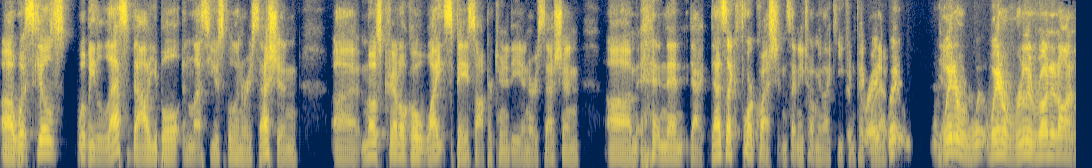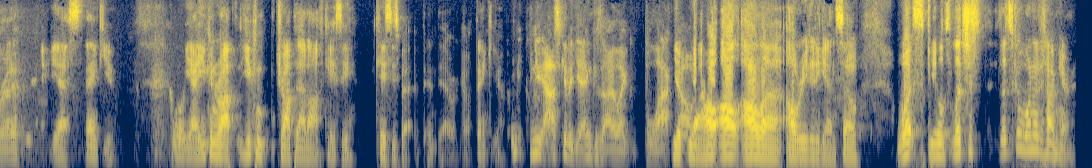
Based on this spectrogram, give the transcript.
Uh, what skills will be less valuable and less useful in a recession uh, most critical white space opportunity in a recession. Um, and then that, that's like four questions. Then he told me like you can pick right. Way, yeah. way, to way to really run it on, right? Yes, thank you. Cool. Yeah, you can drop you can drop that off, Casey. Casey's back. There we go. Thank you. Can you ask it again? Because I like blacked yep, out. Yeah, I'll I'll I'll, uh, I'll read it again. So, what skills? Let's just let's go one at a time here.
